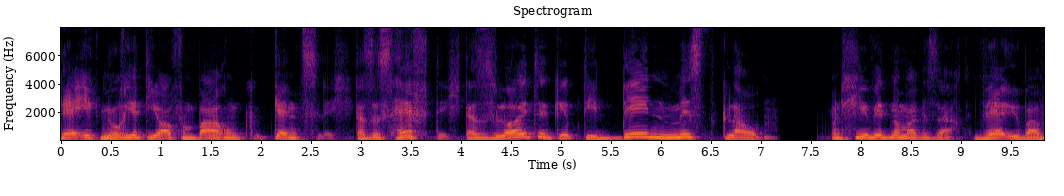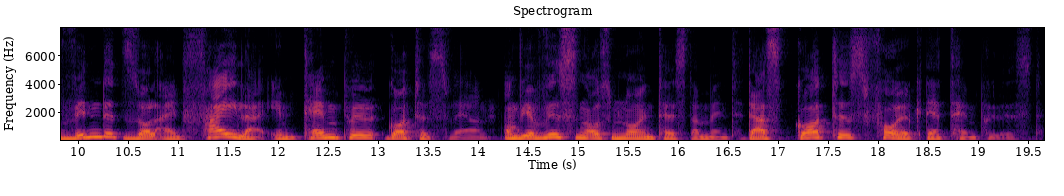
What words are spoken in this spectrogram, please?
der ignoriert die Offenbarung gänzlich. Das ist heftig, dass es Leute gibt, die den Mist glauben. Und hier wird nochmal gesagt, wer überwindet, soll ein Pfeiler im Tempel Gottes werden. Und wir wissen aus dem Neuen Testament, dass Gottes Volk der Tempel ist.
